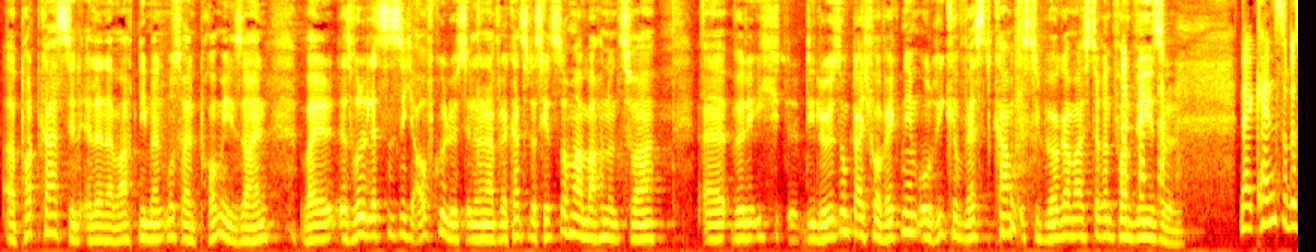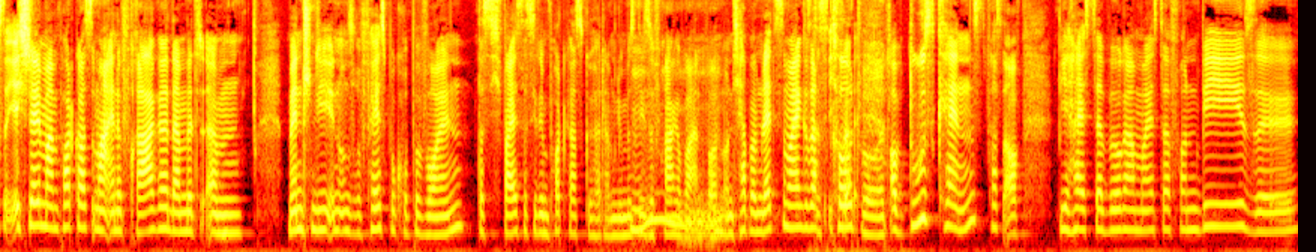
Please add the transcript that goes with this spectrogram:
äh, Podcast, den Elena macht. Niemand muss ein Promi sein, weil es wurde letztens nicht aufgelöst. Elena, vielleicht kannst du das jetzt doch mal machen. Und zwar äh, würde ich die Lösung gleich vorwegnehmen. Ulrike Westkamp ist die Bürgermeisterin von Wesel. Na, kennst du das? Ich stelle in meinem Podcast immer eine Frage, damit ähm, Menschen, die in unsere Facebook-Gruppe wollen, dass ich weiß, dass sie den Podcast gehört haben, die müssen diese Frage beantworten. Und ich habe beim letzten Mal gesagt, ich- ob du es kennst, pass auf, wie heißt der Bürgermeister von Wesel?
